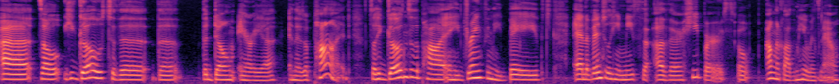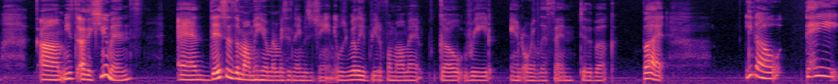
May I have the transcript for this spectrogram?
Uh so he goes to the the the dome area and there's a pond. So he goes into the pond and he drinks and he bathes and eventually he meets the other heapers. Oh, I'm gonna call them humans now. Um, meets the other humans, and this is the moment he remembers his name is Gene. It was really a beautiful moment. Go read and or listen to the book. But you know, they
